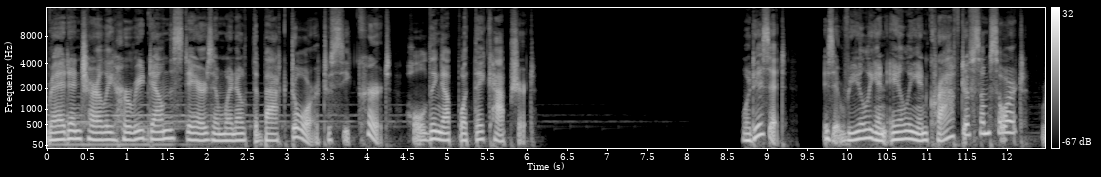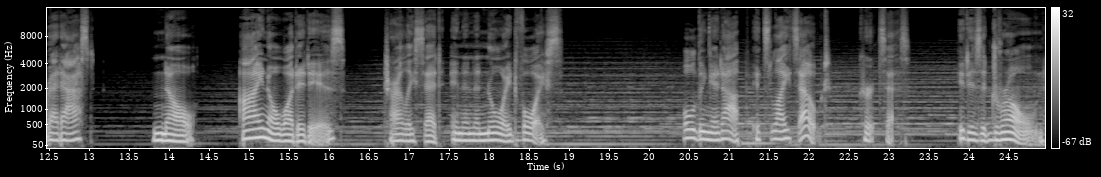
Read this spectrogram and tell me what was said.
Red and Charlie hurried down the stairs and went out the back door to see Kurt holding up what they captured. What is it? Is it really an alien craft of some sort? Red asked. No, I know what it is, Charlie said in an annoyed voice. Holding it up, its lights out, Kurt says. It is a drone.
